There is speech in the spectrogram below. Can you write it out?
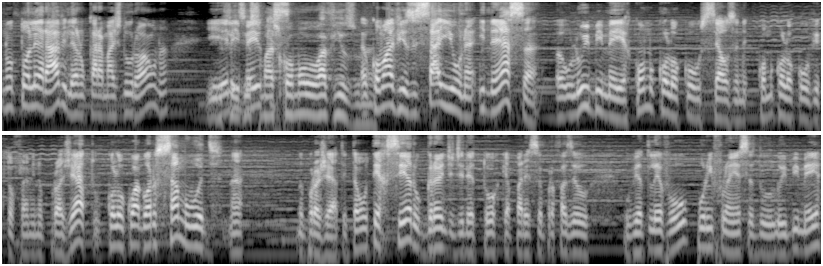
não tolerava, ele era um cara mais durão, né? E ele, ele fez meio isso mais que, como aviso, é, né? Como aviso, e saiu, né? E nessa, o Louis B. Mayer, como colocou o Selznick, como colocou o Victor Fleming no projeto, colocou agora o Sam Wood, né? No projeto. Então, o terceiro grande diretor que apareceu para fazer o, o Vento Levou, por influência do Louis B. Mayer,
